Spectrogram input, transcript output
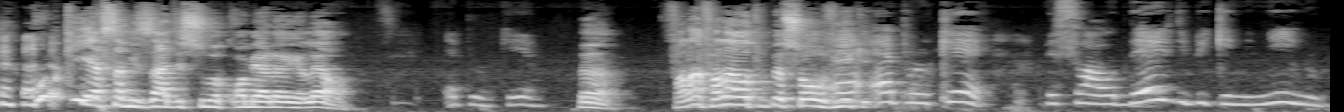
Como que é essa amizade sua com o Homem-Aranha, Léo? É porque Ah, fala, fala alto pro pessoal ouvir que. É, é porque, pessoal, desde pequenininho,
